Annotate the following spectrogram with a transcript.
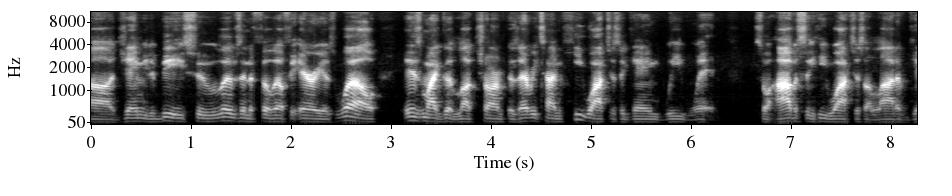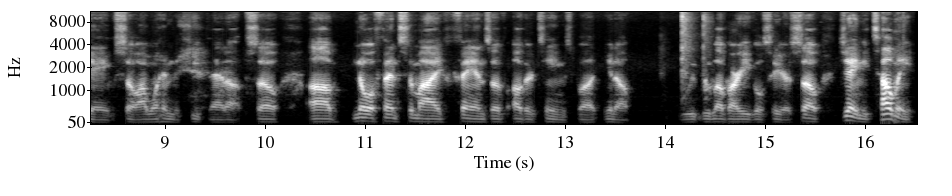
uh, Jamie Beast, who lives in the Philadelphia area as well, is my good luck charm because every time he watches a game, we win. So obviously he watches a lot of games. So I want him to keep that up. So uh, no offense to my fans of other teams, but you know, we, we love our Eagles here. So Jamie, tell me,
